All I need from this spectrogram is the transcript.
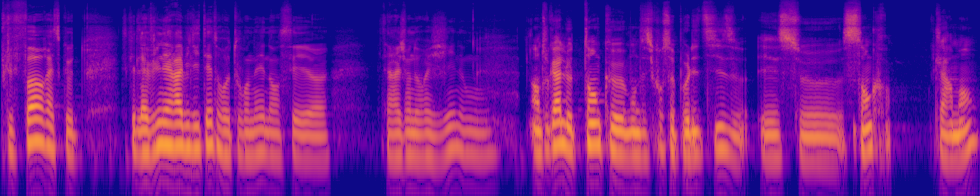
plus fort? Est-ce que, est-ce que de la vulnérabilité de retourner dans ces, euh, ces régions d'origine ou... En tout cas, le temps que mon discours se politise et se s'ancre clairement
